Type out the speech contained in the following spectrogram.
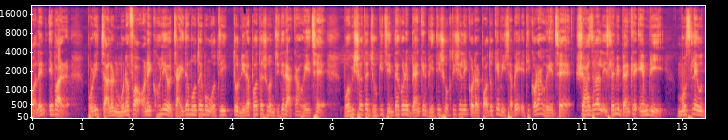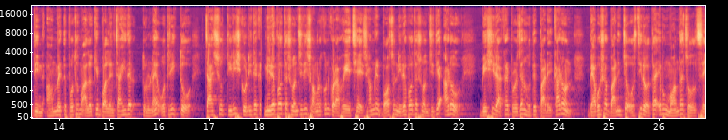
বলেন, এবার পরিচালন মুনাফা অনেক হলেও চাহিদা মতো এবং অতিরিক্ত নিরাপত্তা সঞ্চিতি রাখা হয়েছে। ভবিষ্যতে ঝুঁকি চিন্তা করে ব্যাংকের ভিত্তি শক্তিশালী করার পদক্ষেপ হিসাবে এটি করা হয়েছে। শাহজালাল ইসলামী ব্যাংকের এমডি মোসলে উদ্দিন আহমেদ প্রথম আলোকে বলেন, চাহিদার তুলনায় অতিরিক্ত চারশো তিরিশ কোটি টাকা নিরাপত্তা সঞ্চিতি সংরক্ষণ করা হয়েছে। সামনের বছর নিরাপত্তা সঞ্চিতি আরও বেশি রাখার প্রয়োজন হতে পারে, কারণ ব্যবসা, বাণিজ্য, অস্থিরতা এবং মন্দা চলছে।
